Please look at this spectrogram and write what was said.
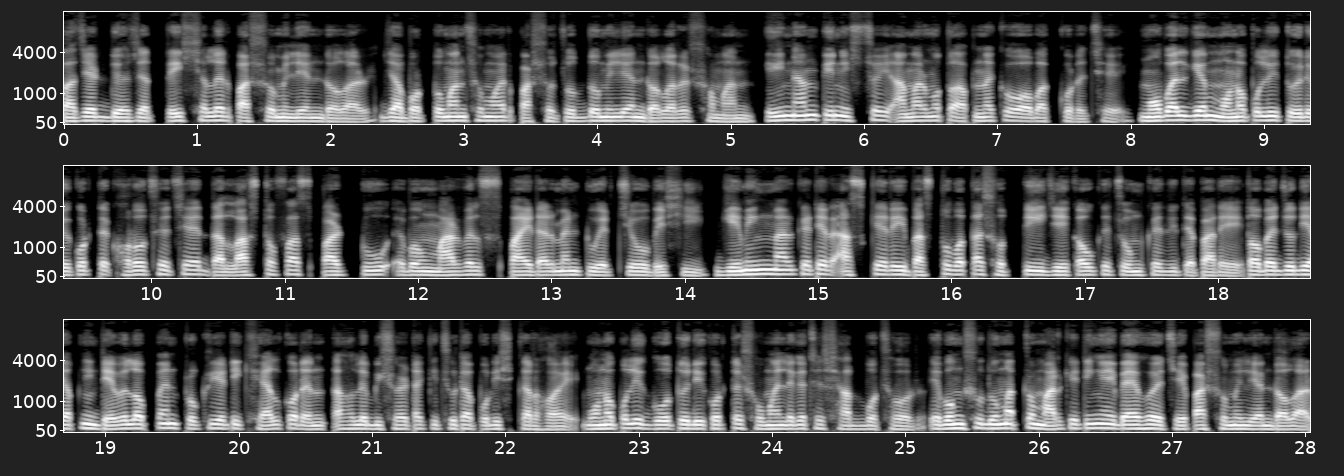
বাজেট দুই হাজার তেইশ সালের পাঁচশো মিলিয়ন ডলার, যা বর্তমান সময়ের পাঁচশো চোদ্দ মিলিয়ন ডলারের সমান। এই নামটি নিশ্চয়ই আমার মতো আপনাকেও অবাক করেছে। মোবাইল গেম মনোপলি তৈরি করতে খরচ হয়েছে the last of us part two এবং মার্ভেল স্পাইডারম্যান টু এর চেয়েও বেশি। গেমিং মার্কেটের আজকের এই বাস্তবতা সত্যিই যে কাউকে চমকে দিতে পারে। তবে যদি আপনি ডেভেলপমেন্ট প্রক্রিয়াটি খেয়াল করেন, তাহলে বিষয়টা কিছুটা পরিষ্কার হয়। মনোপলি গো তৈরি করতে সময় লেগেছে সাত বছর এবং শুধুমাত্র মার্কেটিংয়ে ব্যয় হয়েছে পাঁচশো মিলিয়ন ডলার।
